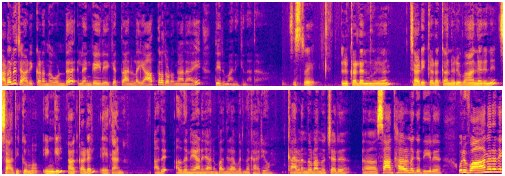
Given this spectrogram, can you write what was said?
കടൽ ചാടിക്കടന്നുകൊണ്ട് ലങ്കയിലേക്ക് എത്താനുള്ള യാത്ര തുടങ്ങാനായി തീരുമാനിക്കുന്നത്. സിസ്റ്ററെ ഒരു കടൽ മുഴുവൻ ചാടിക്കടക്കാൻ ഒരു വാനരന് സാധിക്കുമോ? എങ്കിൽ ആ കടൽ ഏതാണ്? അതെ അത് തന്നെയാണ് ഞാനും പറഞ്ഞുതരാൻ വരുന്ന കാര്യവും കാരണം എന്തുകൊണ്ടാന്ന് വെച്ചാൽ സാധാരണഗതിയിൽ ഒരു വാനരനെ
